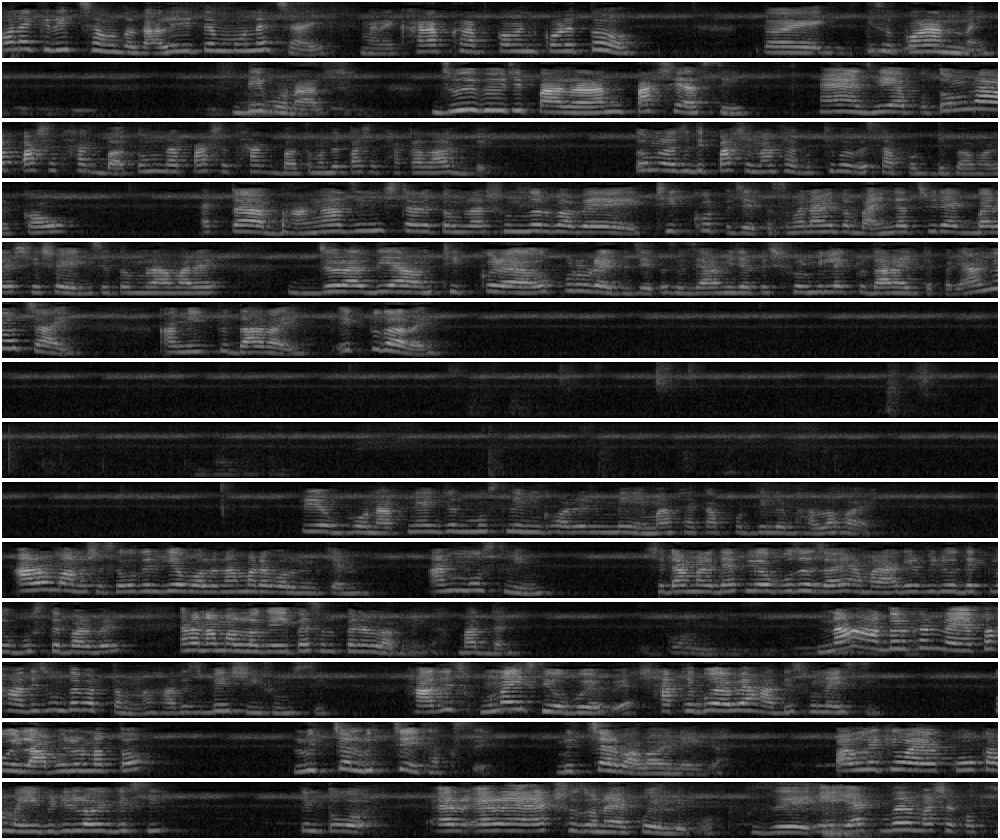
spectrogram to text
অনেকের ইচ্ছা মতো গালি দিতে মনে চায় মানে খারাপ খারাপ কমেন্ট করে তো তো কিছু করার নাই। দিব না আর। জুই বিউটি পার্লার, আমি পাশে আছি। হ্যাঁ জি আপু, তোমরা পাশে থাকবা, তোমরা পাশে থাকবা, তোমাদের পাশে থাকা লাগবে। তোমরা যদি পাশে না থাকো, কীভাবে সাপোর্ট দিবা আমারে? কও। একটা ভাঙা জিনিসটারে তোমরা সুন্দরভাবে ঠিক করতে চাইতেছো মানে আমি তো ভাঙ্গা চুরি একবারে শেষ হয়ে গেছি, তোমরা আমারে জোড়া দিয়ে ঠিক করে উপরে উড়াইতে চাইতেছো যে আমি যাতে শর্মিলা একটু দাঁড়াইতে পারি। আমিও চাই, আমি একটু দাঁড়াই একটু দাঁড়াই। বোন, আপনি একজন মুসলিম, ঘরের মেয়ে, মাথায় কাপড় দিলে ভালো হয়। আরও মানুষ আছে, ওদের গিয়ে বলেন, আমারে বলেন কেন? আমি মুসলিম। সেটা আমার দেখলেও বোঝা যায়, আমার আগের ভিডিও দেখলেও বুঝতে পারবেন। এখন আমার লগে এই পেশাল পেরে লাভ নেই, বাদ দেন। না দরকার নাই, এত হাদিস শুনতে পারতাম না, হাদিস বেশি শুনছি। হাদিস শুনাইছি ও বয়ে সাথে বয়ে হাদিস শুনাইছি। কই লাভ হইল না তো? লুচ্চা লুচ্চাই থাকছে, লুচ্চার ভালো হয় নাই গা। পারলে কেউ কোক আমি এই ভিডিও লগে গেছি, কিন্তু একশো জনে একই লিব যে এই এক দেড় মাসে কত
